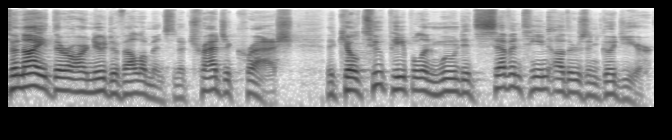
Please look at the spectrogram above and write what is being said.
Tonight, there are new developments in a tragic crash that killed two people and wounded 17 others in Goodyear.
